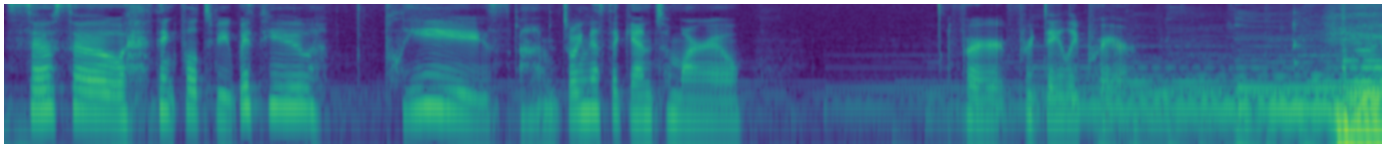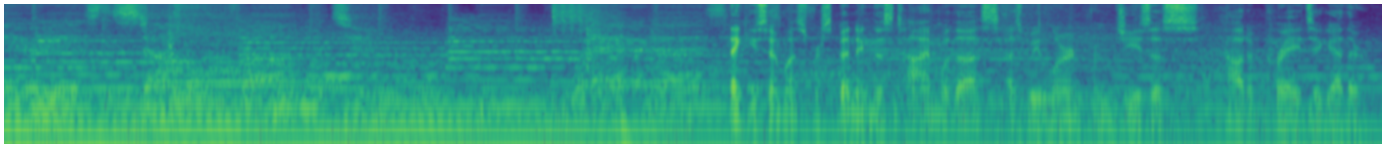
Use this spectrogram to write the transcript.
So, so thankful to be with you. Please um, join us again tomorrow for, for daily prayer. Thank you so much for spending this time with us as we learn from Jesus how to pray together.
